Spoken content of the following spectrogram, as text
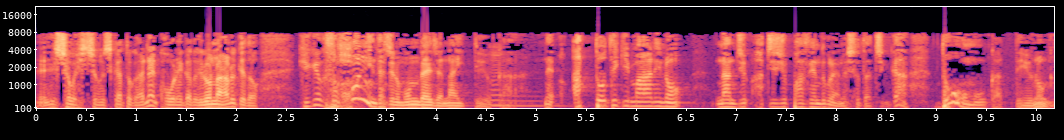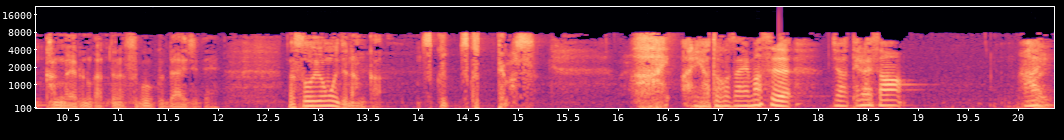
えー消費少子化とかね、高齢化とかいろんなのあるけど、結局その本人たちの問題じゃないっていうか、ね、圧倒的周りの何十、80%ぐらいの人たちがどう思うかっていうのを考えるのかっていうのはすごく大事で、そういう思いでなんか作、作ってます。はい、ありがとうございます。じゃあ、寺井さん。はい。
